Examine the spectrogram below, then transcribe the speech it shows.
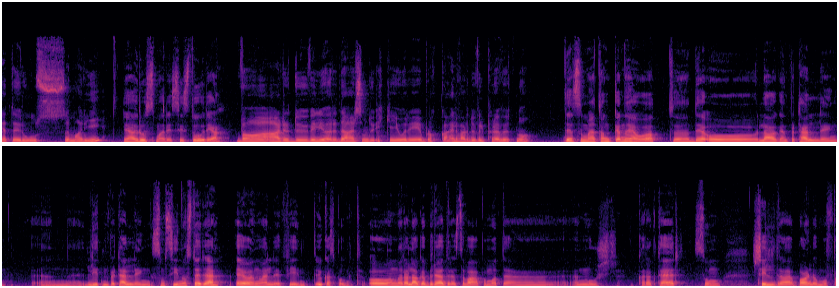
heter Rosemarie Ja, Rosemaries historie. Hva er det du vil gjøre der som du ikke gjorde i blokka? Eller hva er det du vil prøve ut nå? Det som er tanken, er jo at eh, det å lage en fortelling, en liten fortelling som sier noe større, er jo en veldig fint utgangspunkt. Og når jeg laga 'Brødre', så var jeg på en måte en morskarakter som skildra barndom og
